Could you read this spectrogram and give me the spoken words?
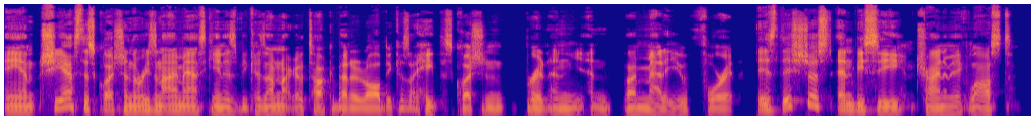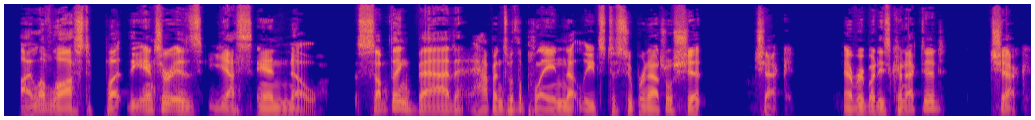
And she asked this question. The reason I'm asking is because I'm not going to talk about it at all because I hate this question, Britt, and and I'm mad at you for it. Is this just NBC trying to make Lost? I love Lost, but the answer is yes and no. Something bad happens with a plane that leads to supernatural shit. Check. Everybody's connected? Check.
